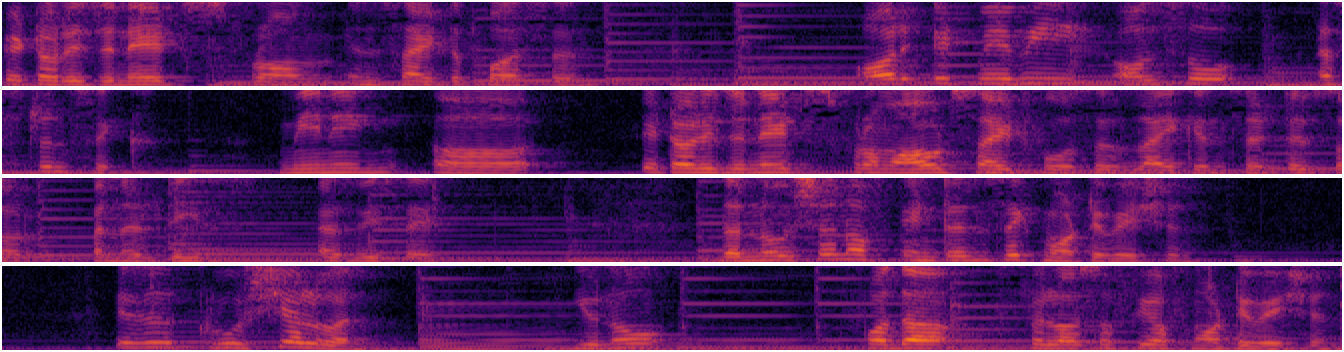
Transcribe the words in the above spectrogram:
it originates from inside the person, or it may be also extrinsic, meaning uh, it originates from outside forces like incentives or penalties, as we say. The notion of intrinsic motivation is a crucial one, you know, for the philosophy of motivation.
